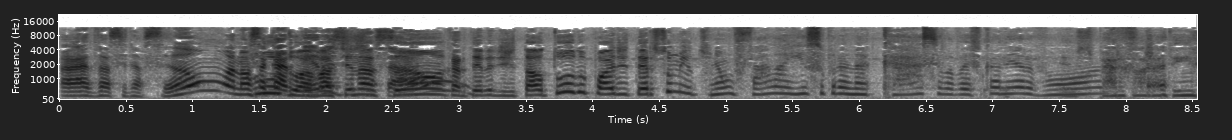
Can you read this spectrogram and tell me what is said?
A vacinação, a nossa tudo, carteira a vacinação, digital. a carteira digital, tudo pode ter sumido. Não fala isso pra Ana Cássia, ela vai ficar nervosa. Eu espero que ela já tenha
